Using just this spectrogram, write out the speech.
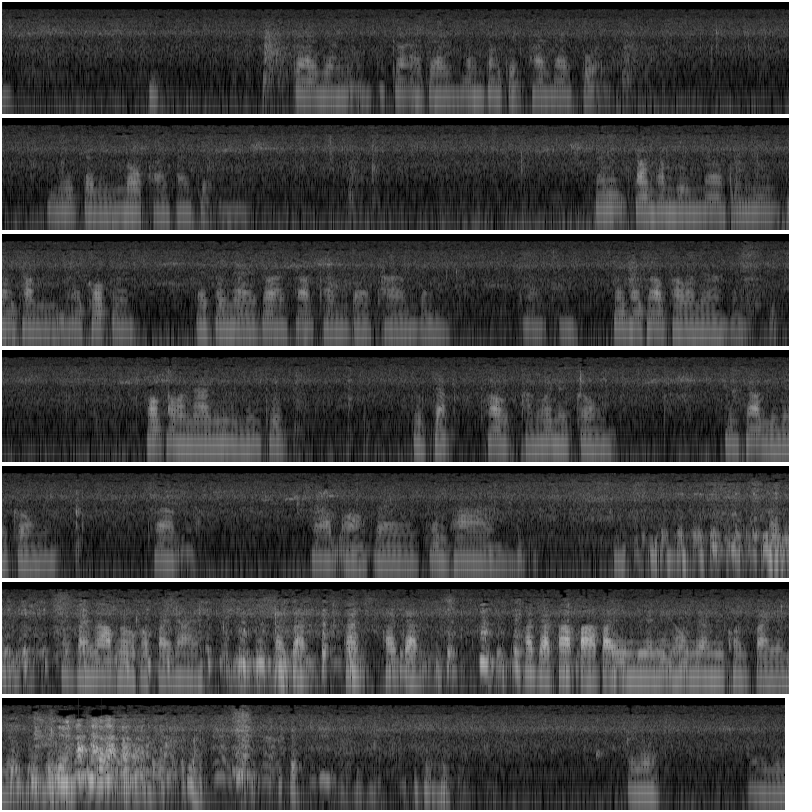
ก็ยังก็อาจจะยังต้องเจ็บไข้ได้ป่วยนี่เป็นโรคภัยไข้เจ็บนั้นการทำบุญก็ถึงต้องทำให้ครบนะแต่ส่วนใหญ่ก็ชอบทำแต่ทานกันชอบทำไม่ค่อยชอบภาวนากันเพราะภาวนานี่เหมือนถูกถูกจับเข้าขังไว้ในกรงไม่ชอบอยู่ในกรง ชอบชอบออกไปเพ่นพ่านถ้าไปรอบโลกก็ไปได้ ถ้าจัดถ้าถ้าจัดถ้าจัดผ้าป่าไปอินเดียนี่คงยังมีคนไปกันเยอะใช่ไหมมัน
